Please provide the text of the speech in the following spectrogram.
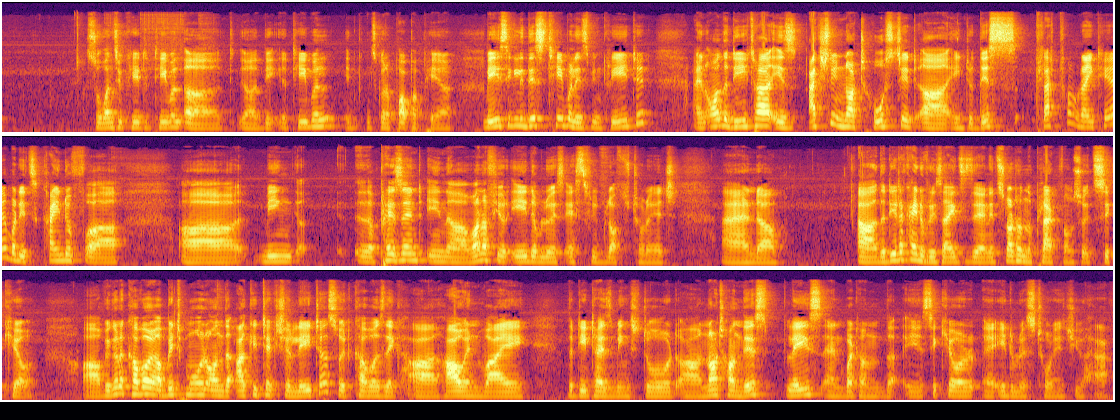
so once you create a table uh, uh the, table it, it's going to pop up here basically this table has been created and all the data is actually not hosted uh, into this platform right here, but it's kind of uh, uh, being uh, present in one of your AWS S3 blob storage, and the data kind of resides there, and it's not on the platform, so it's secure. we're going to cover a bit more on the architecture later, so it covers like how and why the data is being stored, uh, not on this place, and but on the secure AWS storage you have.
